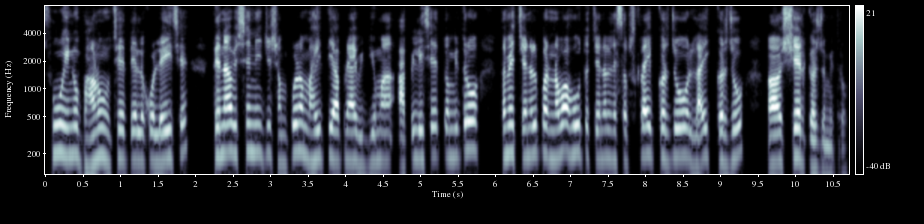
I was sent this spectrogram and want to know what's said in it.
શું એનું ભાણું છે તે લોકો લે છે તેના વિશેની જે સંપૂર્ણ માહિતી આપણે આ વિડીયોમાં આપેલી છે. તો મિત્રો, તમે ચેનલ પર નવા હોવ તો ચેનલને સબસ્ક્રાઇબ કરજો લાઈક કરજો શેર કરજો મિત્રો.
